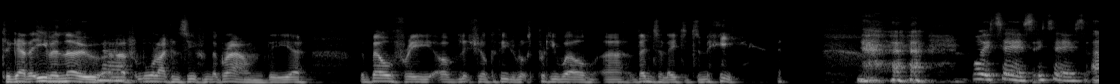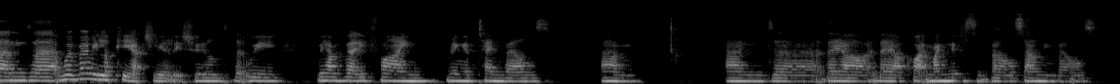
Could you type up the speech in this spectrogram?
together. Even though, no. uh, from all I can see from the ground, the uh, the belfry of Lichfield Cathedral looks pretty well uh, ventilated to me. well, it is, it is, and uh, we're very lucky actually at Lichfield that we we have a very fine ring of ten bells, um, and uh, they are they are quite magnificent bells, sounding bells.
